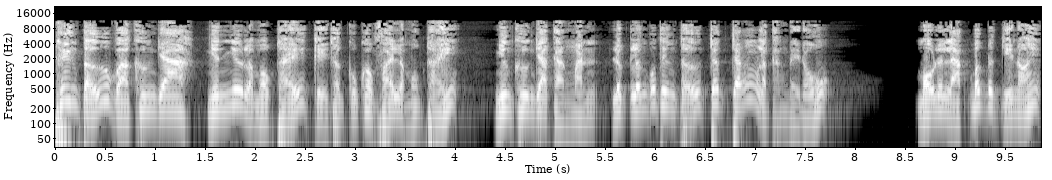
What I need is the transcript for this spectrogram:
Thiên tử và Khương gia nhìn như là một thể, kỳ thực cũng không phải là một thể. Nhưng Khương gia càng mạnh, lực lượng của thiên tử chắc chắn là càng đầy đủ. Mộ Linh Lạc bất đắc dĩ nói,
